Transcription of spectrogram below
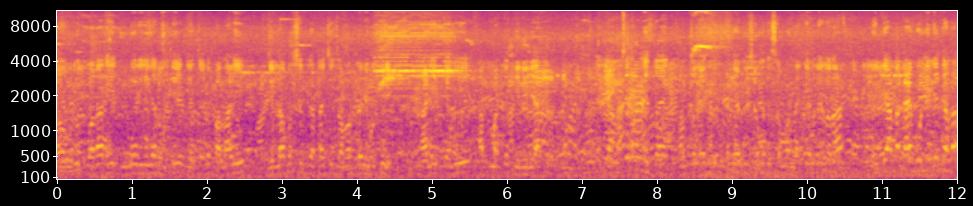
अवधूत वडार हे ज्युनियर इंजिनियर होते. ज्यांच्याकडे बलाळी जिल्हा परिषद गटाची जबाबदारी होती आणि त्यांनी आत्महत्या केलेली आहे. आमचं नाव घेत आहे आमचं काही कुठल्या विषयामध्ये संबंध आहे. त्यामुळे जरा ते आता काय बोलले ते त्याला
